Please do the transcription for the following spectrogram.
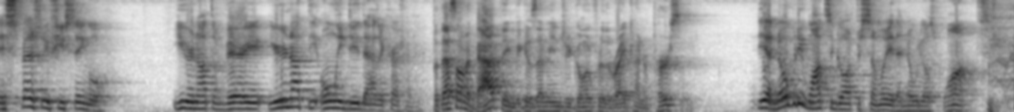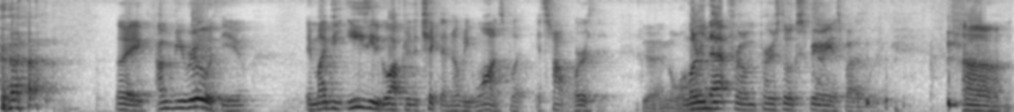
Especially if she's single, you're not the very you're not the only dude that has a crush on her. But that's not a bad thing because that means you're going for the right kind of person. Yeah, nobody wants to go after somebody that nobody else wants. like I'm gonna be real with you, it might be easy to go after the chick that nobody wants, but it's not worth it. Yeah, in the long Learn that from personal experience, by the way. Um,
